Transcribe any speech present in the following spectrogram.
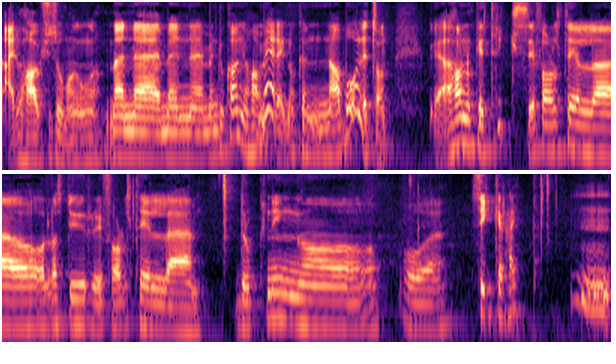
Nei, du har jo ikke så mange unger. Men, eh, men, eh, men du kan jo ha med deg noen naboer litt sånn. Har noen triks i forhold til eh, å holde styr i forhold til uh, drukning og, og uh, sikkerhet? Mm,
